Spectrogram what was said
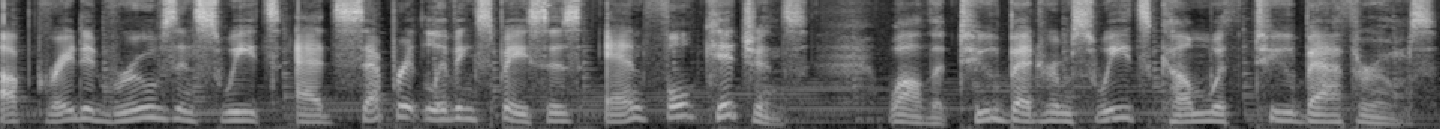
Upgraded rooms and suites add separate living spaces and full kitchens, while the two-bedroom suites come with two bathrooms.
